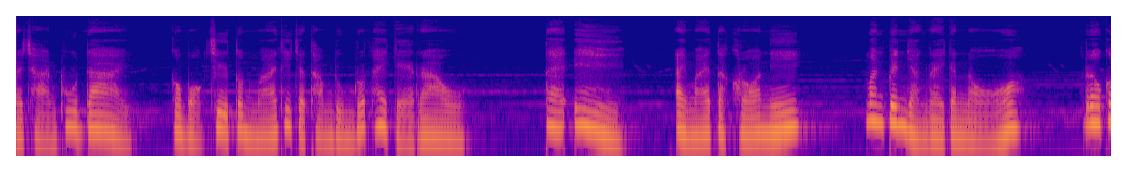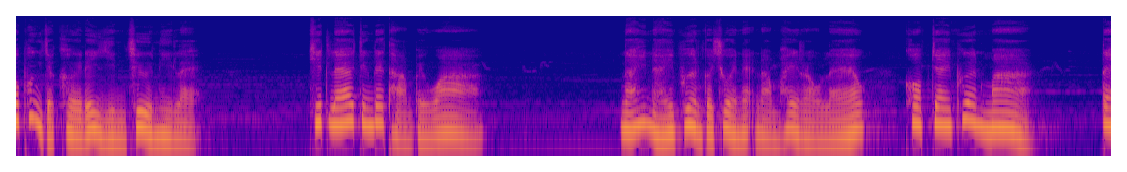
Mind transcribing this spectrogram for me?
รัจฉานพูดได้ ก็บอกชื่อต้นไม้ที่จะทำดุมรถให้แก่เรา แต่เอ ไอ้ไม้ตะคราะห์นี้ มันเป็นอย่างไรกันหนอ เราก็เพิ่งจะเคยได้ยินชื่อนี่แหละ คิดแล้วจึงได้ถามไปว่า ไหนๆเพื่อนก็ช่วยแนะนำให้เราแล้ว ขอบใจเพื่อนมาก แต่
